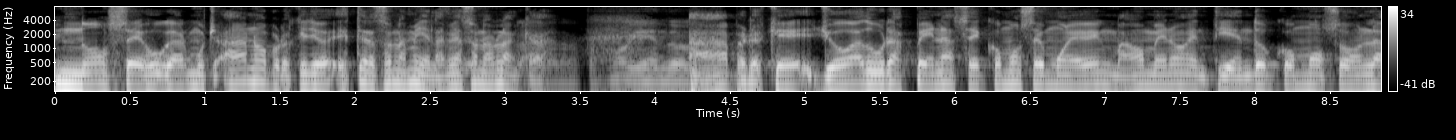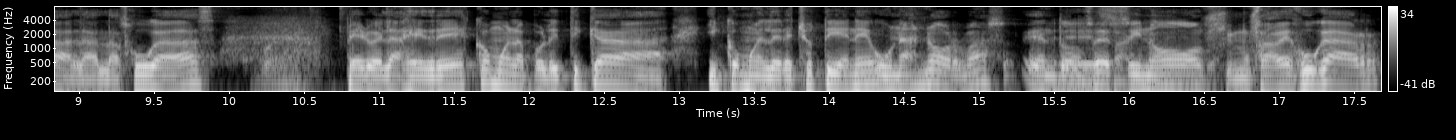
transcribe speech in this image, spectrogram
no sé jugar mucho. Ah, no, pero es que yo, estas son las mías, las mías son las blancas. Claro, estás moviendo. Ah, pero es que yo a duras penas sé cómo se mueven, más o menos entiendo cómo son la- la- las jugadas, Bueno, pero el ajedrez como la política y como el derecho tiene unas normas, entonces si no, si no sabes jugar,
